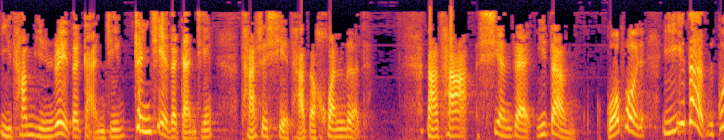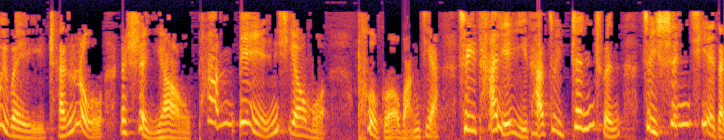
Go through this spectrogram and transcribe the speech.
以他敏锐的感情、真切的感情，他是写他的欢乐的。那他现在一旦。国破一旦贵为臣虏，那沈要叛变消磨，破国亡家。所以他也以他最真纯、最深切的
